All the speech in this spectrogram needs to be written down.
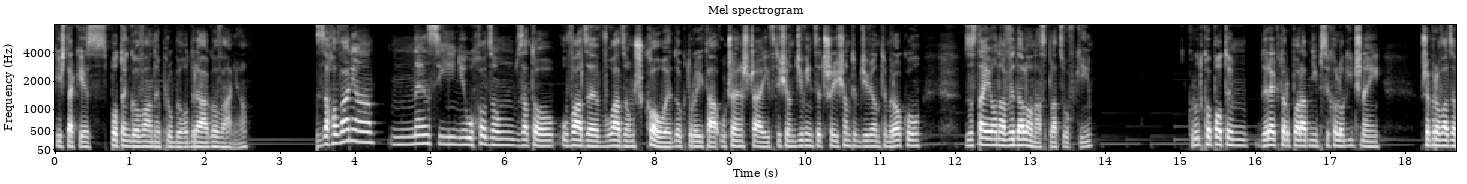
jakieś takie spotęgowane próby odreagowania. Zachowania Nancy nie uchodzą za to uwadze władzom szkoły, do której ta uczęszcza i w 1969 roku zostaje ona wydalona z placówki. Krótko po tym dyrektor poradni psychologicznej przeprowadza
